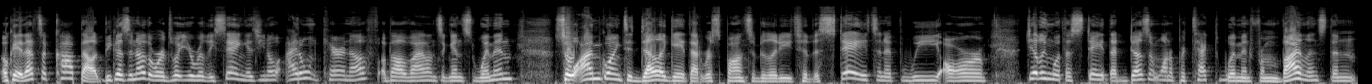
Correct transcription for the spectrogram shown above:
Okay, that's a cop out because, in other words, what you're really saying is, you know, I don't care enough about violence against women, so I'm going to delegate that responsibility to the states. And if we are dealing with a state that doesn't want to protect women from violence, then,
